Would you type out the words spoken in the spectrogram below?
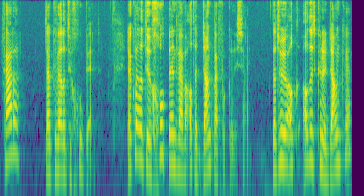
Vader, dank u wel dat u goed bent. Dank u wel dat u een God bent waar we altijd dankbaar voor kunnen zijn. Dat we u ook altijd kunnen danken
